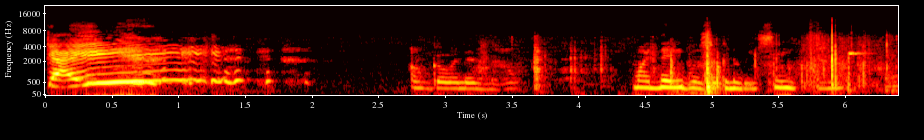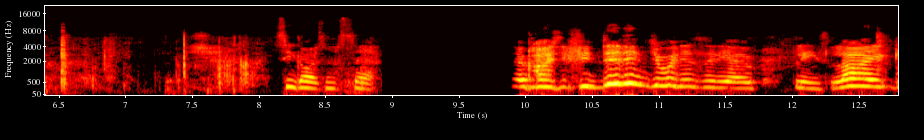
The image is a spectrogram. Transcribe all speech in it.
Gay! I'm going in now. My neighbours are going to be sleeping. See you guys in a sec. So guys, if you did enjoy this video, please like,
